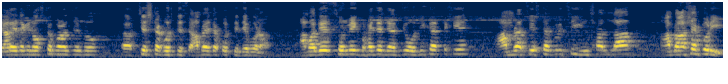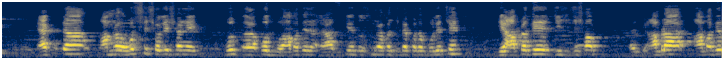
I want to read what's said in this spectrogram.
যারা এটাকে নষ্ট করার জন্য চেষ্টা করতেছে, আমরা এটা করতে দেব না। আমাদের শ্রমিক ভাইদের ন্যায্য অধিকার থেকে আমরা চেষ্টা করেছি ইনশাল্লাহ আমরা আশা করি একটা আমরা অবশ্যই সলিউশনে পৌঁছবো আমাদের আজকে দর্শন আবার যেটা কথা বলেছেন, যে আপনাদের যেসব আমরা আমাদের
